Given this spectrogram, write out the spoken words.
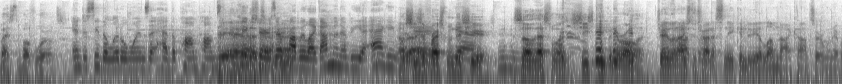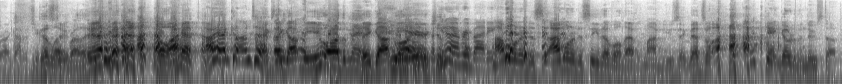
best of both worlds. And to see the little ones that had the pom poms yeah, in the pictures, they're probably like, I'm going to be an Aggie. Oh, she's a freshman yeah. this year, mm -hmm. so that's what she's keeping it rolling. Jalen, awesome. I used to try to sneak into the alumni concert whenever I got a chance. Good luck, to. brother. oh, I had I had contacts. They got me. You in. are the man. They got you me. Are. Eric you know everybody. I, I wanted to see. I wanted to see the. Well, that was my music. That's why I can't go to the new stuff.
